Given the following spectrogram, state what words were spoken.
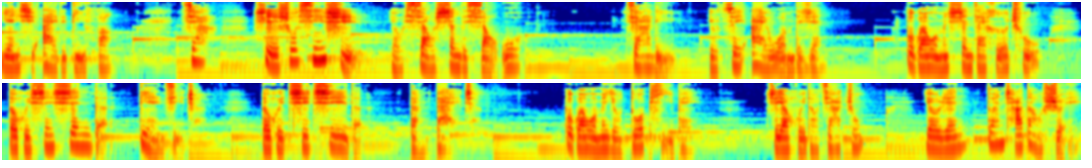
延续爱的地方。家是说心事。有笑声的小窝，家里有最爱我们的人，不管我们身在何处，都会深深的惦记着，都会痴痴的等待着。不管我们有多疲惫，只要回到家中，有人端茶倒水，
